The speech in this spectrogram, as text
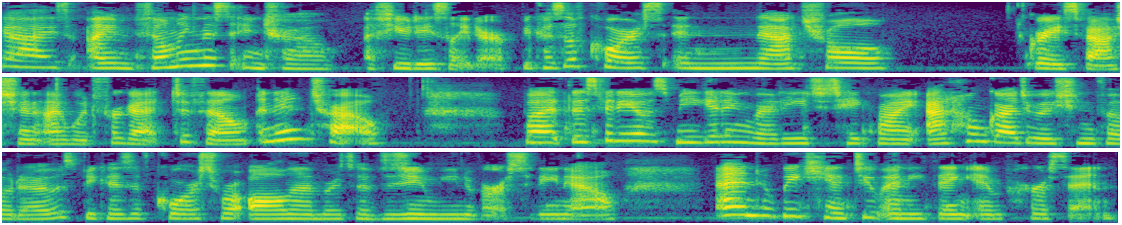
guys, I'm filming this intro a few days later because of course in natural Grace fashion I would forget to film an intro. But this video is me getting ready to take my at-home graduation photos because of course we're all members of Zoom University now and we can't do anything in person.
